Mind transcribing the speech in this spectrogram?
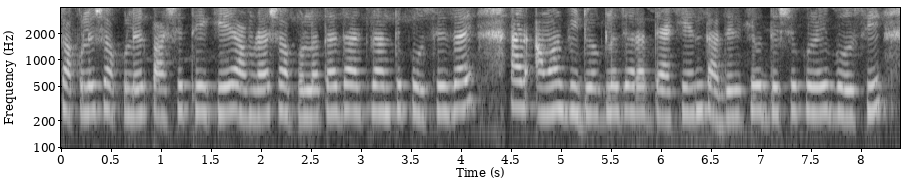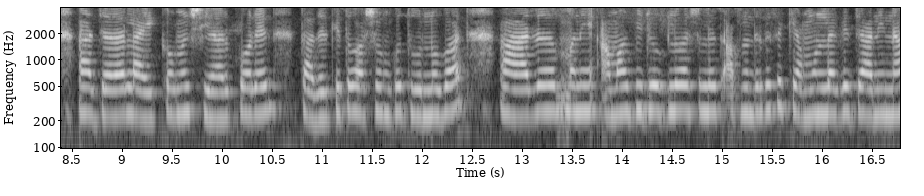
সকলে সকলের পাশে থেকে আমরা সফলতার দ্বার প্রান্তে পৌঁছে যাই। আর আমার ভিডিওগুলো যারা দেখেন, তাদেরকে উদ্দেশ্য করেই বলছি, আর যারা লাইক কমেন্ট শেয়ার করেন, তাদেরকে তো অসংখ্য ধন্যবাদ। আর মানে আমার ভিডিওগুলো আসলে আপনাদের কাছে কেমন লাগে জানি না।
